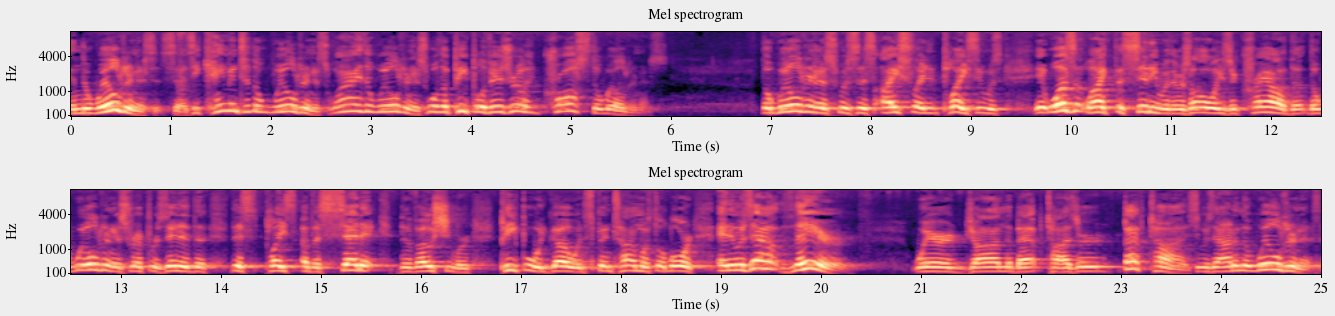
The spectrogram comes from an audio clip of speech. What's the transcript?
In the wilderness, it says. He came into the wilderness. Why the wilderness? Well, the people of Israel had crossed the wilderness. The wilderness was this isolated place. It, was, it wasn't like the city where there was always a crowd. The, the wilderness represented the, this place of ascetic devotion where people would go and spend time with the Lord. And it was out there where John the Baptizer baptized. It was out in the wilderness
